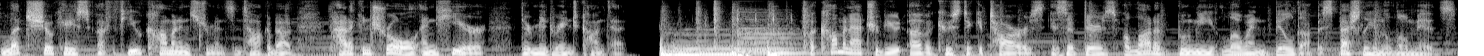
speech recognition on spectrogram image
Let's showcase a few common instruments and talk about how to control and hear their mid range content. A common attribute of acoustic guitars is that there's a lot of boomy low end buildup, especially in the low mids.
